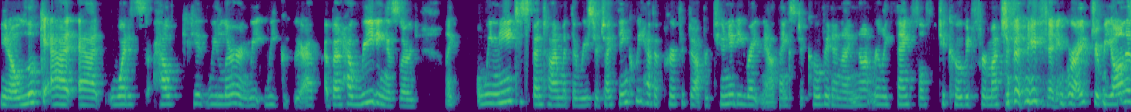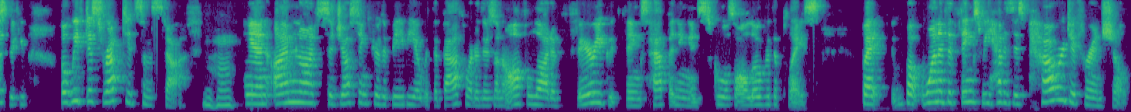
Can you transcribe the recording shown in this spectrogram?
You know look at at what it's how we learn. We we uh, about how reading is learned. Like we need to spend time with the research. I think we have a perfect opportunity right now thanks to covid and i'm not really thankful to covid for much of anything right? To be honest with you but we've disrupted some stuff hmm and I'm not suggesting throw the baby out with the bathwater. There's an awful lot of very good things happening in schools all over the place. But but one of the things we have is this power differential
